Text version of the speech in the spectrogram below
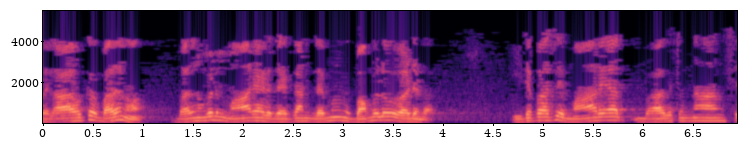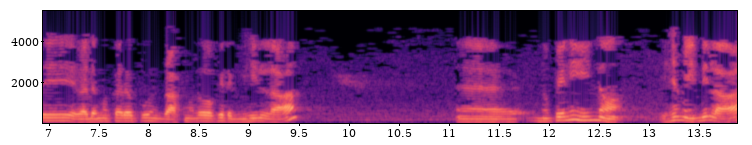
වෙලාවක බලනවා. බලනකොට මායයට දැක ගන්න ලැබුණ බඹලෝ වැඩලා. ඊට පස්සේ මායයත් භාගතුන් වහන්සේ වැඩම කරපු බ්‍රහ්ම ලෝකෙට ගිහිල්ලා නොපෙනී ඉන්නවා. එහෙම ඉඳලා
